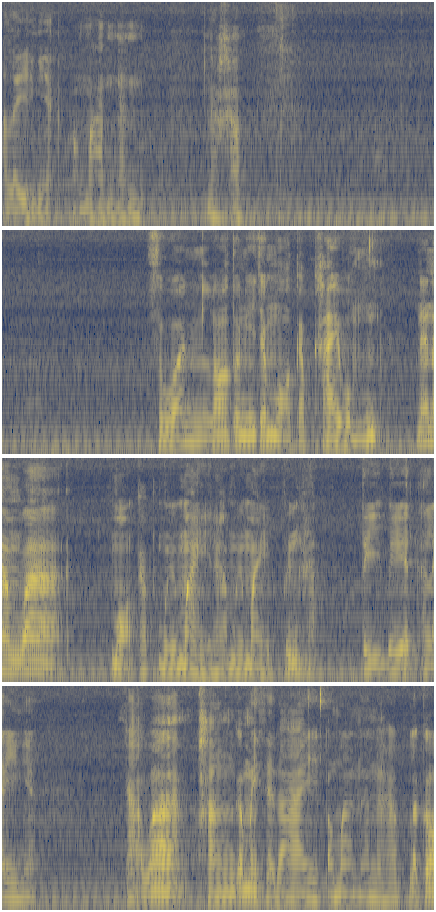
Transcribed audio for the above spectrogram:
อะไรอย่างเงี้ยประมาณนั้นนะครับ ส่วนลอกตัวนี้จะเหมาะกับใครผมแนะนำว่าเหมาะกับมือใหม่นะครับ มือใหม่เพิ่งหัดตีเบสอะไรอย่างเงี้ยกะว่าพังก็ไม่เสียดายประมาณนั้นนะครับ แล้วก็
